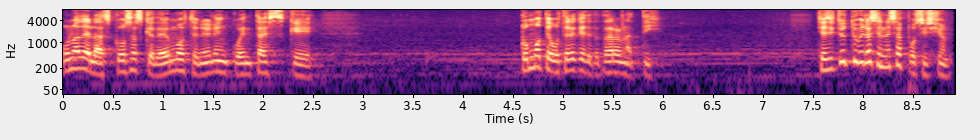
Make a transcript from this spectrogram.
una de las cosas que debemos tener en cuenta es que, ¿cómo te gustaría que te trataran a ti? Si tú estuvieras en esa posición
